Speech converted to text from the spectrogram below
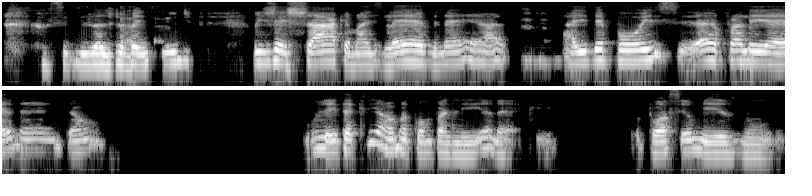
como se diz a juventude, o Ijexá, que é mais leve, né? Uhum. Aí depois é, falei, é, né? Então o jeito é criar uma companhia, né? Que eu possa eu mesmo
